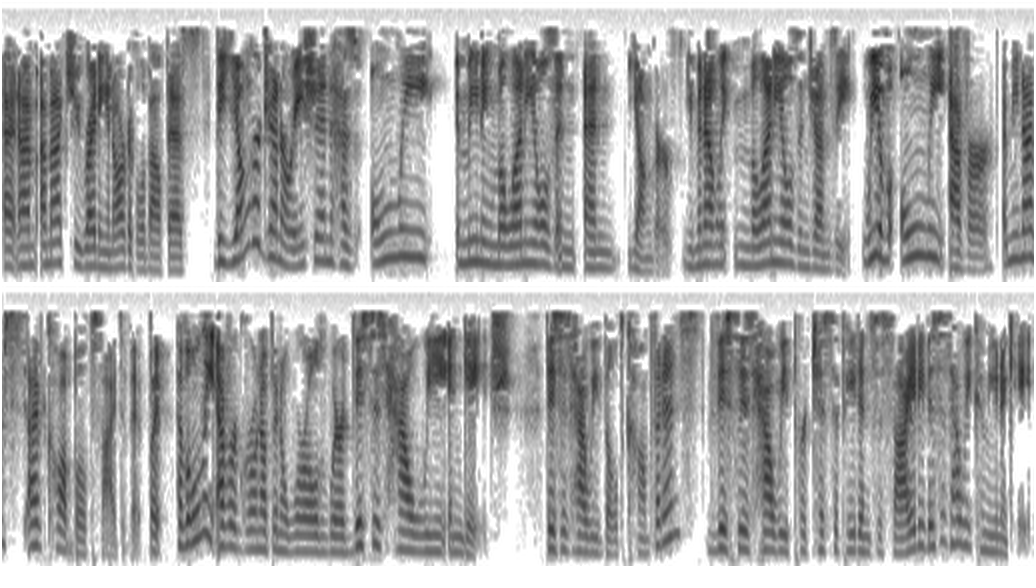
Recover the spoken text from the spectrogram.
and I'm, I'm actually writing an article about this. The younger generation has only meaning millennials and, and younger, millennials and Gen Z. We have only ever, I mean, I've, I've caught both sides of it, but have only ever grown up in a world where this is how we engage. This is how we build confidence. This is how we participate in society. This is how we communicate.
